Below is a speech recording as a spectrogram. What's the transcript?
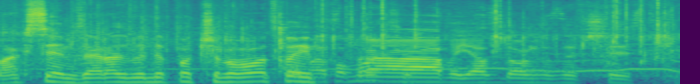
Maksym, zaraz będę potrzebował twojej pomocy. Ja zdążę ze wszystkim.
